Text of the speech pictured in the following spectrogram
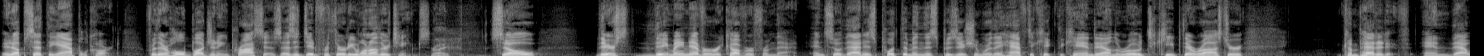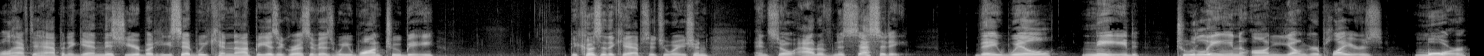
It upset the apple cart for their whole budgeting process, as it did for 31 other teams. Right. So there's they may never recover from that. And so that has put them in this position where they have to kick the can down the road to keep their roster competitive. And that will have to happen again this year, but he said we cannot be as aggressive as we want to be because of the cap situation. And so out of necessity, they will need to lean on younger players more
